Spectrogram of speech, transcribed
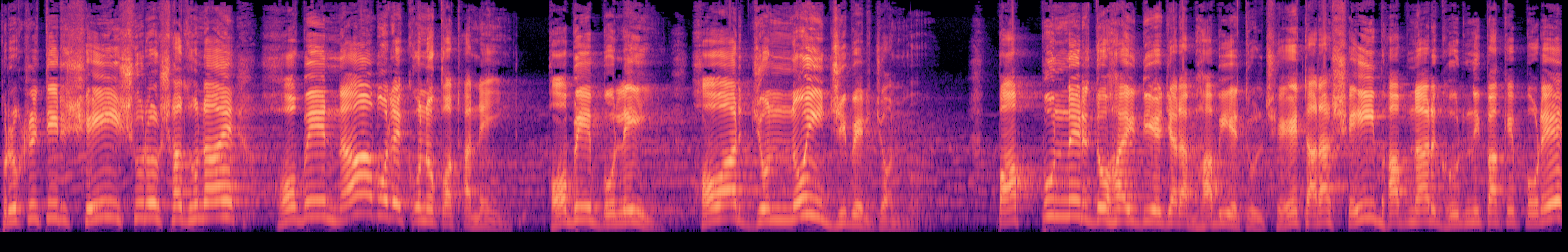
প্রকৃতির সেই সুর সাধনায় হবে না বলে কোনো কথা নেই। হবে বলেই হওয়ার জন্যই জীবের জন্ম। পাপ পুণ্যের দোহাই দিয়ে যারা ভাবিয়ে তুলছে, তারা সেই ভাবনার ঘূর্ণিপাকে পড়ে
